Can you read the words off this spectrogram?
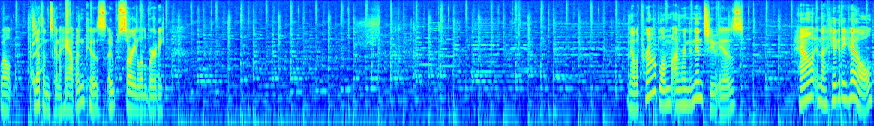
Well, nothing's gonna happen, because... Oops, sorry, little birdie. Now the problem I'm running into is... How in the higgity hell...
